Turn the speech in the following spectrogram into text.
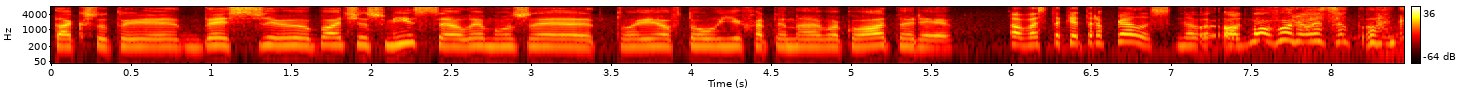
так, що ти десь е, бачиш місце, але може твоє авто уїхати на евакуаторі. А у вас таке траплялось? Одного разу так.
